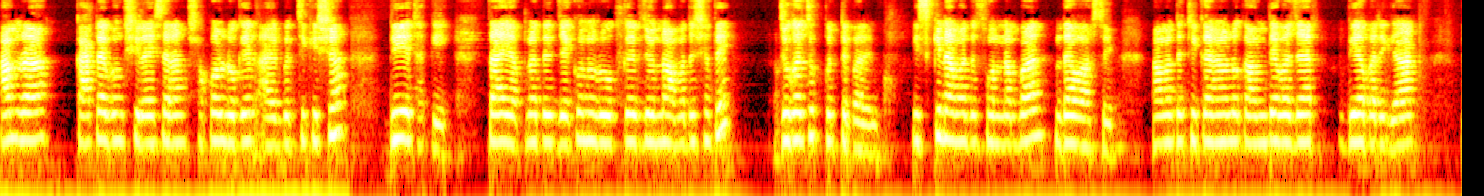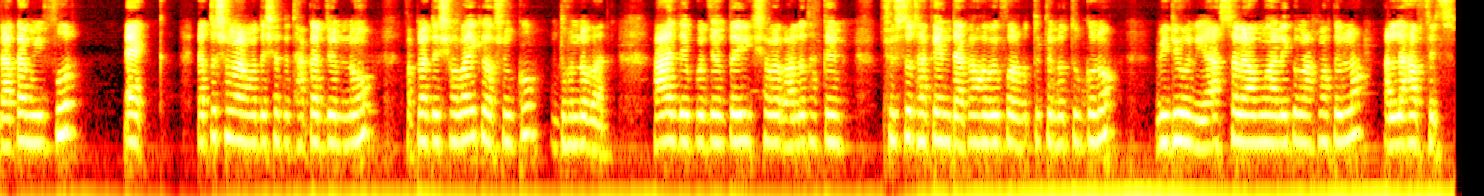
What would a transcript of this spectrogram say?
আমরা কাটা এবং সেলাই ছাড়া সকল রোগের আয়ুর্বেদ চিকিৎসা দিয়ে থাকি। তাই আপনাদের যে কোনো রোগের জন্য আমাদের সাথে যোগাযোগ করতে পারেন। স্ক্রিনে আমাদের ফোন নাম্বার দেওয়া আছে। আমাদের ঠিকানা হলো কামদিয়া বাজার, দিয়াবাড়ি ঘাট, ঢাকা মিরপুর এক। এত সময় আমাদের সাথে থাকার জন্য আপনাদের সবাইকে অসংখ্য ধন্যবাদ। আজ এ পর্যন্তই। সবাই ভালো থাকেন, সুস্থ থাকেন। দেখা হবে পরবর্তীতে নতুন কোনো ভিডিও নিয়ে। আসসালামু আলাইকুম রহমতুল্লাহ। আল্লাহ হাফিজ।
